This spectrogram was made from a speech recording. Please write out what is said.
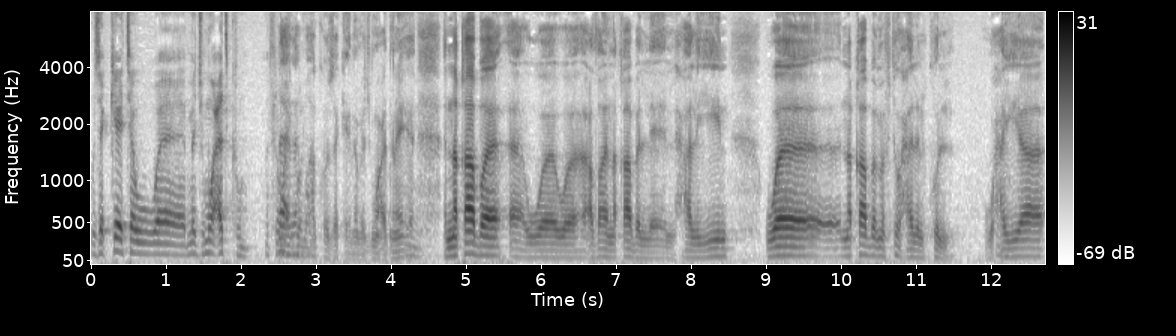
وزكيتوا مجموعتكم مثل ما لا لا يقولون. ماكو زكينا مجموعتنا. النقابة وأعضاء النقابة ال- الحاليين ونقابه مفتوحة للكل. وحيا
